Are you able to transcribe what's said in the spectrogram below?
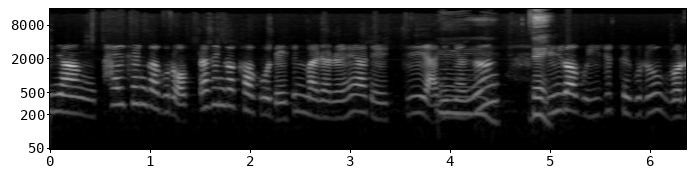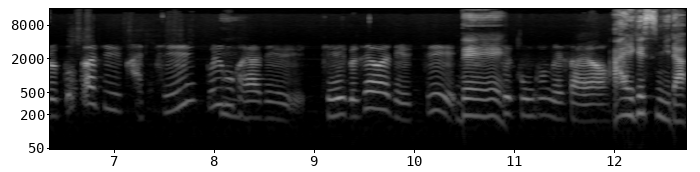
그냥 팔 생각으로 없다 생각하고 내 집 마련을 해야 될지 아니면은 음. 네. 일가구 2주택으로 그거를 끝까지 같이 끌고 음. 가야 될 계획을 세워야 될지 네. 그게 궁금해서요. 알겠습니다.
